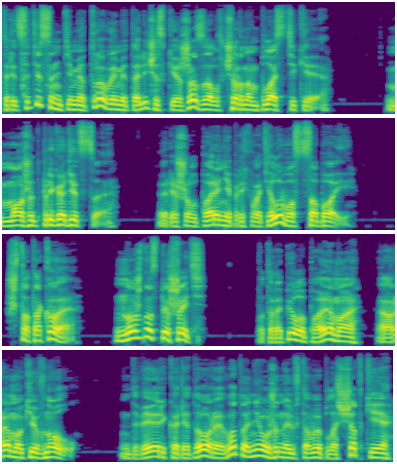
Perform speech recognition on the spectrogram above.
30-сантиметровый металлический жезл в черном пластике. «Может пригодиться», — решил парень и прихватил его с собой. «Что такое? Нужно спешить!» Поторопила поэма, а Рэму кивнул. Дверь, коридоры, вот они уже на лифтовой площадке.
